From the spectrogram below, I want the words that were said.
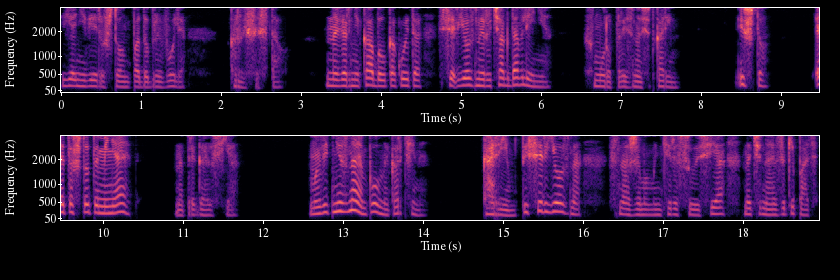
Я не верю, что он по доброй воле крысой стал. Наверняка был какой-то серьезный рычаг давления, хмуро произносит Карим. И что? Это что-то меняет? Напрягаюсь я. Мы ведь не знаем полной картины. Карим, ты серьезно? С нажимом интересуюсь я, начиная закипать.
